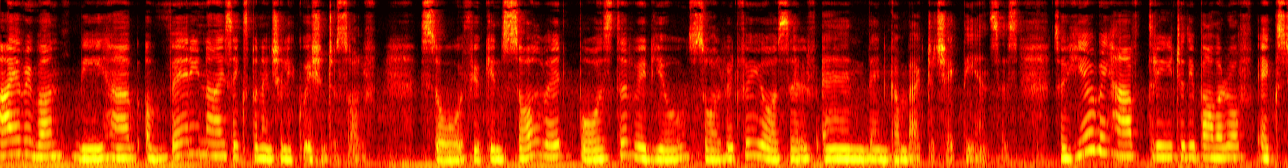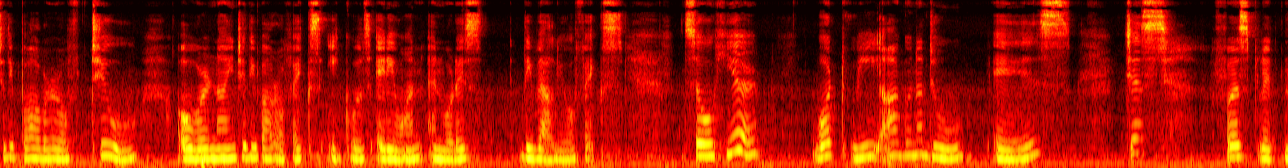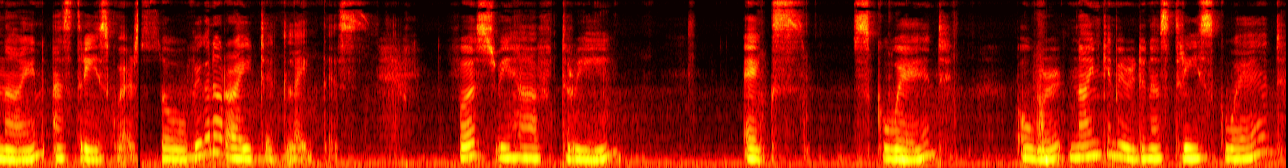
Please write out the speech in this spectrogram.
Hi everyone, we have a very nice exponential equation to solve. So if you can solve it, pause the video, solve it for yourself and then come back to check the answers. So here we have 3 to the power of x to the power of 2 over 9 to the power of x equals 81 and what is the value of x. So here what we are gonna do is just first split 9 as 3 squares. So we're gonna write it like this First we have 3 x squared over 9 can be written as 3 squared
